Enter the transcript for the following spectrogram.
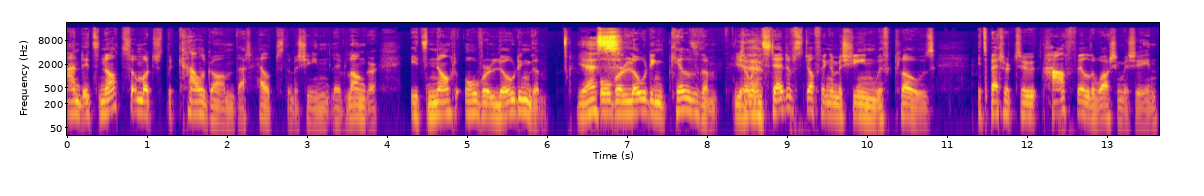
And it's not so much the Calgon that helps the machine live longer, it's not overloading them. Yes. Overloading kills them. So instead of stuffing a machine with clothes, it's better to half fill the washing machine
